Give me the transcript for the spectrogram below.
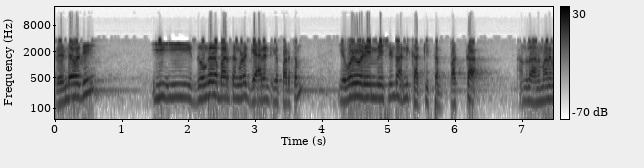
రెండవది ఈ ఈ దొంగల భర్తం కూడా గ్యారంటీగా పడతాం. ఎవడెవడు ఏం వేసిండో అన్ని కక్కిస్తాం పక్కా. అందులో అనుమానం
